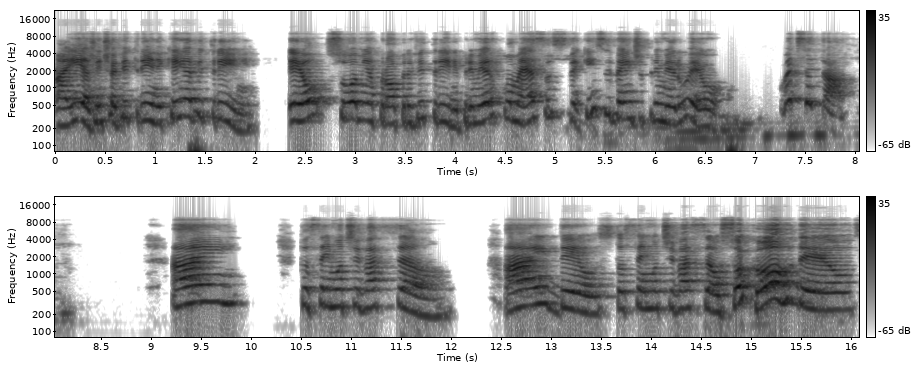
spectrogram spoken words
Aí a gente é vitrine. Quem é vitrine? Eu sou a minha própria vitrine. Primeiro começa, quem se vende primeiro? Eu. Como é que você tá? Ai, tô sem motivação. Ai, Deus, tô sem motivação. Socorro, Deus.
